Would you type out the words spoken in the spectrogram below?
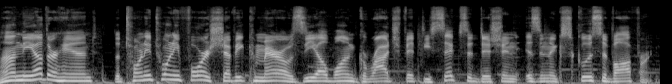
On the other hand, the 2024 Chevy Camaro ZL1 Garage 56 edition is an exclusive offering,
